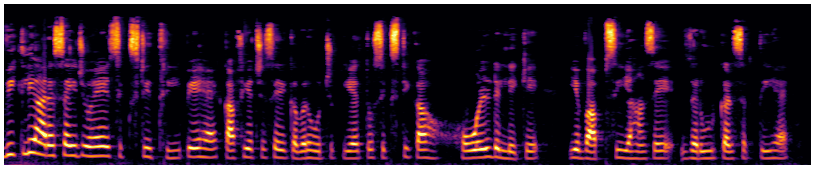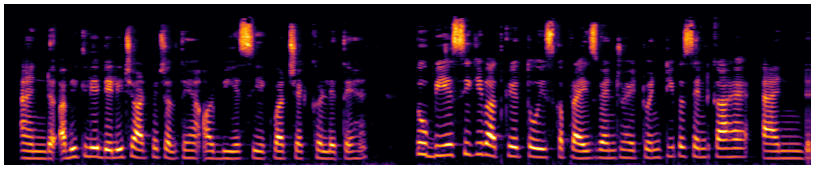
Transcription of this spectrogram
वीकली आरएसआई जो है 63 पे है काफ़ी अच्छे से रिकवर हो चुकी है। तो 60 का होल्ड लेके ये वापसी यहाँ से ज़रूर कर सकती है। एंड अभी के लिए डेली चार्ट पे चलते हैं और बीएससी एक बार चेक कर लेते हैं। तो बीएससी की बात करें तो इसका प्राइस वैन जो है ट्वेंटी परसेंट का है एंड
